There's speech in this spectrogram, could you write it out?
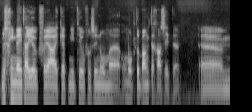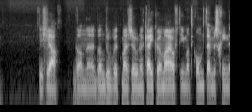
misschien denkt hij ook van ja, ik heb niet heel veel zin om, eh, om op de bank te gaan zitten. Ehm, dus ja, dan, eh, dan doen we het maar zo. Dan kijken we maar of er iemand komt. En misschien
